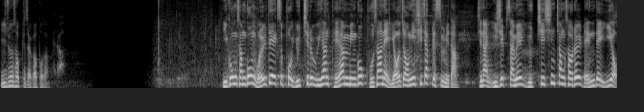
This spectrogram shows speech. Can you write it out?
이준석 기자가 보도합니다. 2030 월드 엑스포 유치를 위한 대한민국 부산의 여정이 시작됐습니다. 지난 23일 유치 신청서를 낸 데 이어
